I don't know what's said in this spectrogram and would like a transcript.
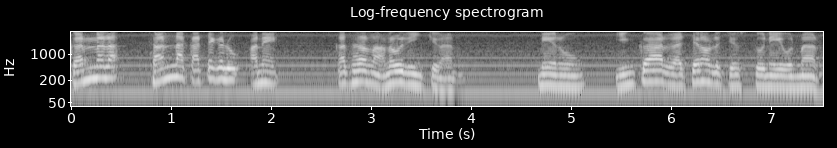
కన్నడ సన్న కథగలు అనే కథలను అనువదించినాను. నేను ఇంకా రచనలు చేస్తూనే ఉన్నాను.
